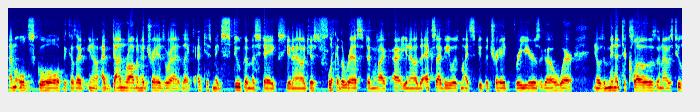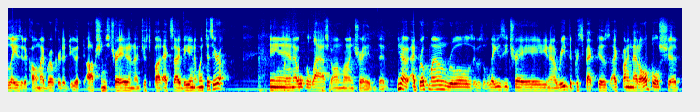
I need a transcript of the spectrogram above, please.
I'm old school because I, you know, I've done Robinhood trades where I like I just made stupid mistakes, you know, just flick of the wrist, and like, I, you know, the XIV was my stupid trade three years ago where, you know, it was a minute to close, and I was too lazy to call my broker to do an options trade, and I just bought XIV, and it went to zero and I was the last online trade that you know i broke my own rules. It was a lazy trade you know read the prospectus i find that all bullshit.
